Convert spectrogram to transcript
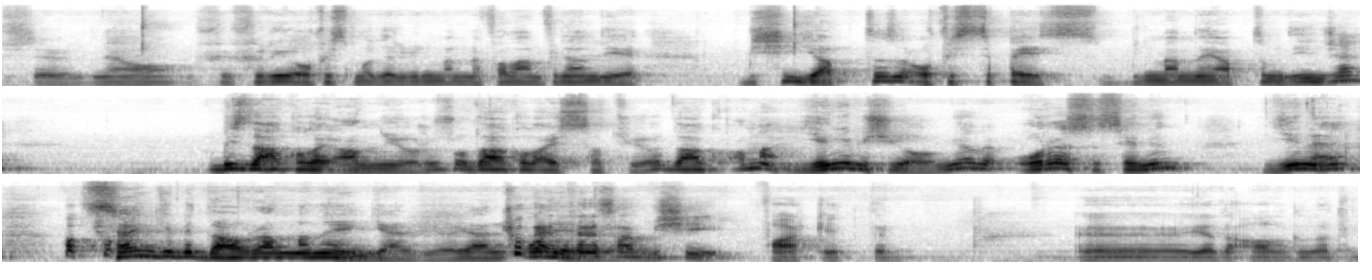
işte ne o free office modeli bilmem ne falan filan diye bir şey yaptın office space bilmem ne yaptım deyince biz daha kolay anlıyoruz. O daha kolay satıyor. Daha ama yeni bir şey olmuyor ve orası senin yine Bak çok- sen gibi davranmanı engelliyor. Yani Çok enteresan geliyor. bir şey fark ettim Ee, ya da algıladım.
